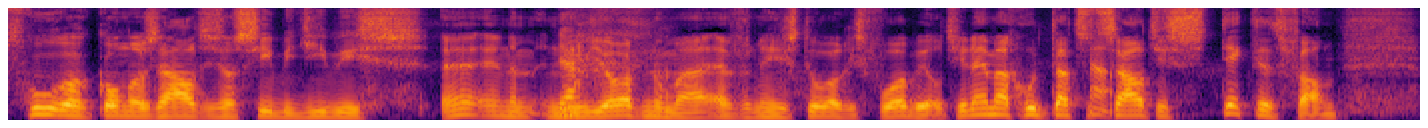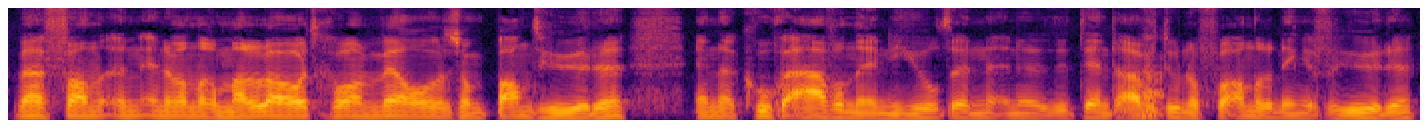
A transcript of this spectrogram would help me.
Vroeger konden zaaltjes als CBGB's hè, in. New York, noem maar even een historisch voorbeeldje. Nee, maar goed, dat soort zaaltjes stikt het van. Waarvan een, een of andere maloot gewoon wel zo'n pand huurde. En uh, kroegavonden inhield. En, en eh, de tent af en toe nog voor andere dingen verhuurde.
